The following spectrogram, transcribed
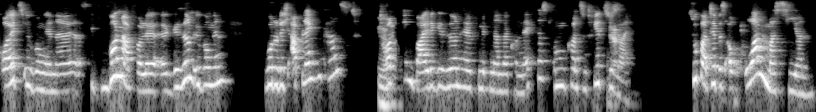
Kreuzübungen. Ne? Es gibt wundervolle äh, Gehirnübungen, wo du dich ablenken kannst, ja. trotzdem beide Gehirnhälften miteinander connectest, um konzentriert zu sein. Super Tipp ist auch Ohren massieren.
